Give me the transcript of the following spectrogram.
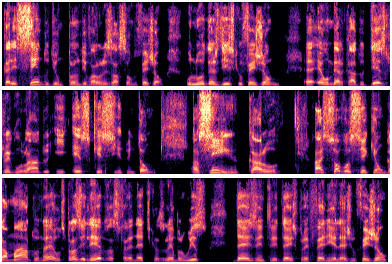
carecendo de um plano de valorização do feijão. O Luders diz que o feijão é, é um mercado desregulado e esquecido. Então, assim, caro ah, só você que é um gamado, né? Os brasileiros, as frenéticas lembram isso. 10 entre 10 preferem e elegem o feijão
